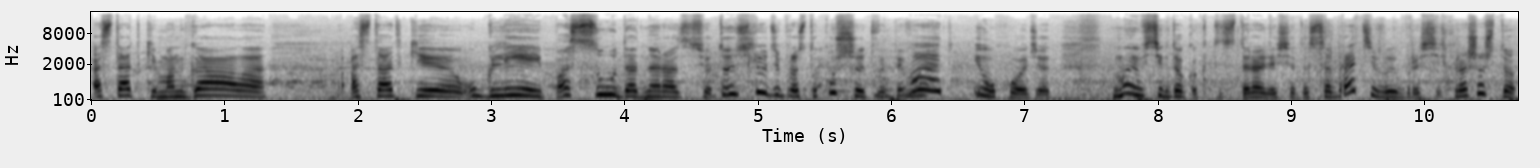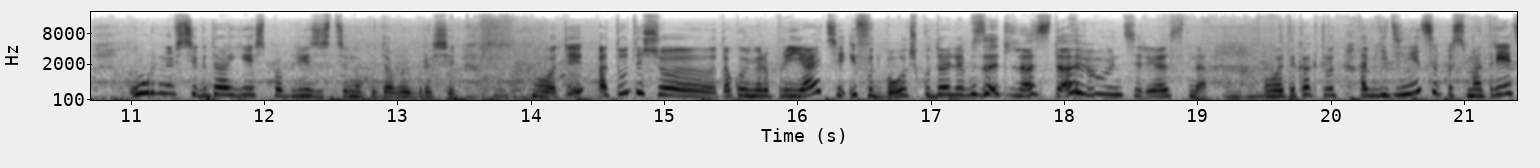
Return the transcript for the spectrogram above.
остатки мангала, остатки углей, посуда одноразовая, все. То есть люди просто кушают, выпивают и уходят. Мы всегда как-то старались это собрать и выбросить. Хорошо, что урны всегда есть поблизости, ну куда выбросить. Вот. И, а тут еще такое мероприятие, и футболочку дали обязательно оставим, интересно. Угу. Вот. И как-то вот объединиться, посмотреть,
